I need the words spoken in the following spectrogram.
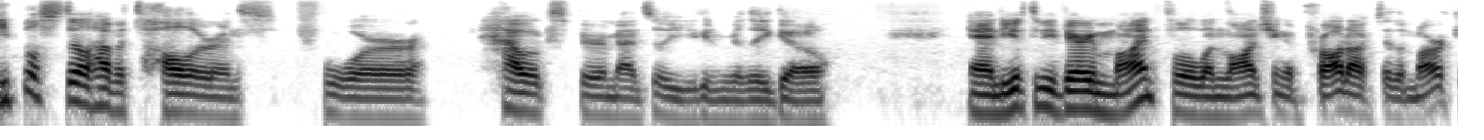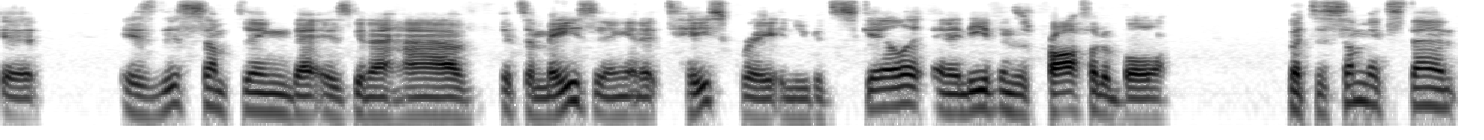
people still have a tolerance for how experimental you can really go. And you have to be very mindful when launching a product to the market. Is this something that is going to have, it's amazing and it tastes great and you can scale it and it even is profitable, but to some extent,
